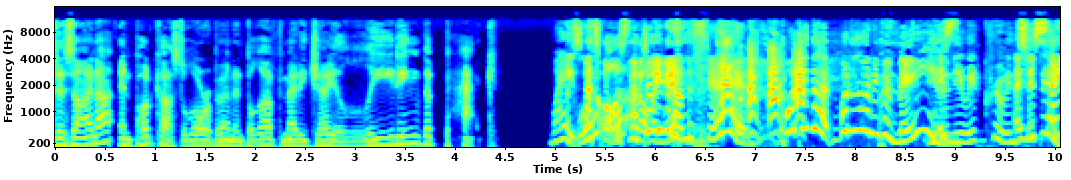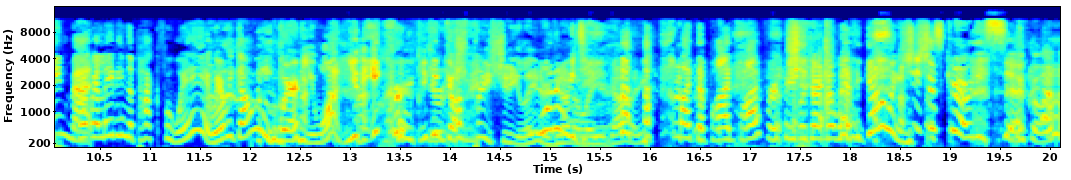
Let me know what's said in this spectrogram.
Designer and podcaster Laura Byrne and beloved Matty J are leading the pack. Wait, That's what? false. I They're not don't even understand. what did that? What does that even mean? You're the new It crew in Is Sydney. this saying But Matt? we're leading the pack for where? Where are we going? Wherever you want. You're the it crew. You You're can go. pretty shitty leader What if you don't we know where you're going. like the Pied Piper if people don't know where they're going. She's just going in circles.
